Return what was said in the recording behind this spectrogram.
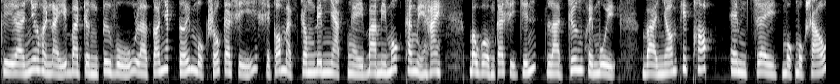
Thì à, như hồi nãy bà Trần Tư Vũ là có nhắc tới một số ca sĩ sẽ có mặt trong đêm nhạc ngày 31 tháng 12 bao gồm ca sĩ chính là Trương Huệ Mùi và nhóm hip hop MJ116.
